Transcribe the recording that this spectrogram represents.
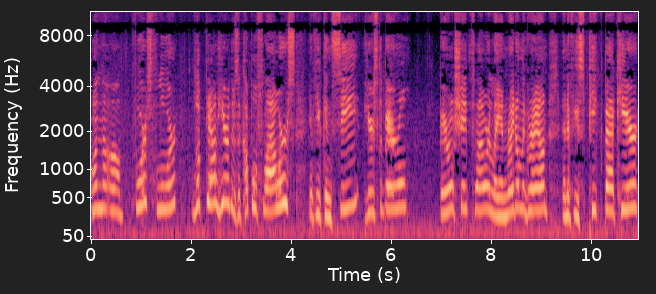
on the uh, forest floor. Look down here. There's a couple flowers. If you can see, here's the barrel, barrel-shaped flower laying right on the ground. And if you peek back here,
